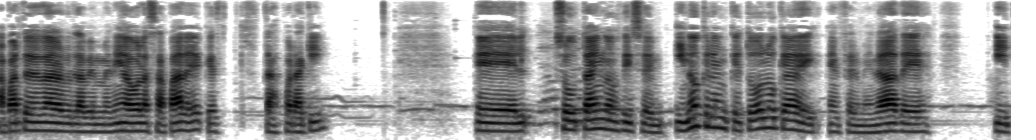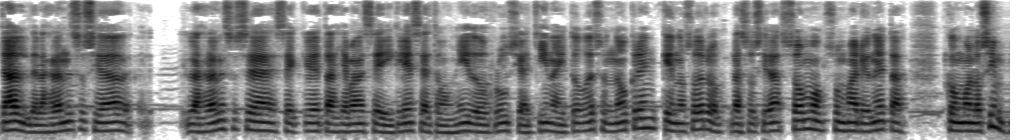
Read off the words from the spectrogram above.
aparte de dar la bienvenida a Hola Zapade, que estás por aquí, el Showtime nos dice, ¿y no creen que todo lo que hay, enfermedades y tal, de las grandes sociedades, las grandes sociedades secretas, llámanse Iglesia, Estados Unidos, Rusia, China y todo eso, ¿no creen que nosotros, la sociedad, somos sus marionetas como los Sims?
